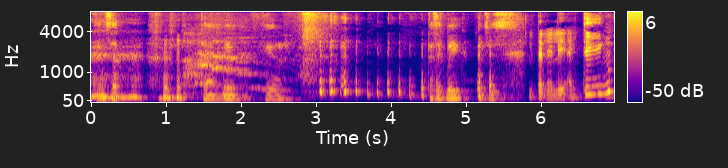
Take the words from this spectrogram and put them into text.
Insert meme here basically which is literally I think.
